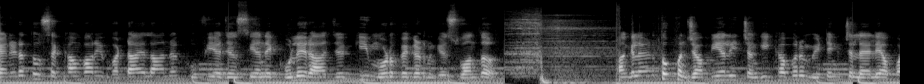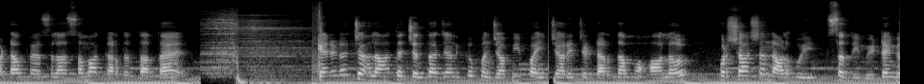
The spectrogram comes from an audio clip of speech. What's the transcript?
ਕੈਨੇਡਾ ਤੋਂ ਸਿੱਖਾਂ ਬਾਰੇ ਵੱਡਾ ਐਲਾਨ, ਖੁਫੀਆ ਏਜੰਸੀਆਂ ਨੇ ਖੋਲੇ ਰਾਜ, ਕੀ ਮੁੜ ਵਿਗੜਨਗੇ ਸੰਬੰਧ? ਇੰਗਲੈਂਡ ਤੋਂ ਪੰਜਾਬੀਆਂ ਲਈ ਚੰਗੀ ਖਬਰ, ਮੀਟਿੰਗ 'ਚ ਲੈ ਲਿਆ ਵੱਡਾ ਫੈਸਲਾ, ਸਮਾਂ ਕਰ ਦਿੱਤਾ ਤੈਅ। ਕੈਨੇਡਾ 'ਚ ਹਾਲਾਤ ਚਿੰਤਾਜਨਕ, ਪੰਜਾਬੀ ਭਾਈਚਾਰੇ 'ਚ ਡਰ ਦਾ ਮਾਹੌਲ, ਪ੍ਰਸ਼ਾਸਨ ਨਾਲ ਹੋਈ ਸੱਦੀ ਮੀਟਿੰਗ।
